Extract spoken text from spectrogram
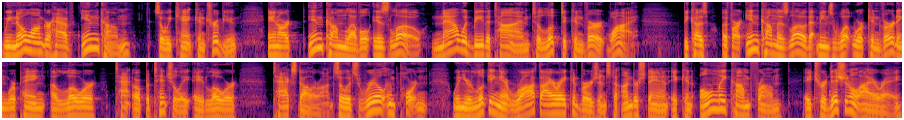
we no longer have income, so we can't contribute, and our income level is low. Now would be the time to look to convert. Why? Because if our income is low, that means what we're converting, we're paying a lower tax or potentially a lower tax dollar on. So it's real important when you're looking at Roth IRA conversions to understand it can only come from a traditional IRA,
